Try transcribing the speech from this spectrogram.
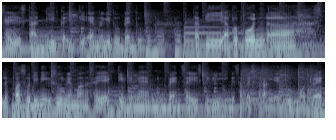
saya study dekat ETM lagi tu band tu. Tapi apapun uh, lepas Hodinik tu memang saya aktif dengan band saya sendiri hingga sampai sekarang iaitu Moderate.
